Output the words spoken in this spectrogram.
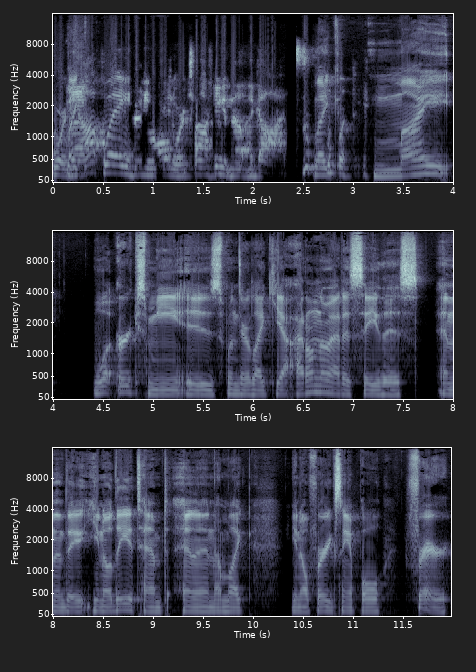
We're Like- not playing Huntington. We're talking about the gods. like my what irks me is when they're like yeah i don't know how to say this and then they you know they attempt and then i'm like you know for example Freyr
